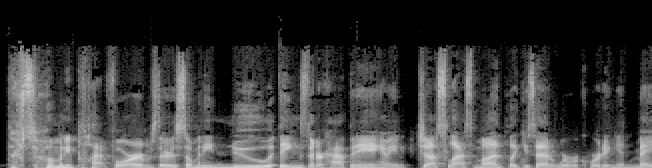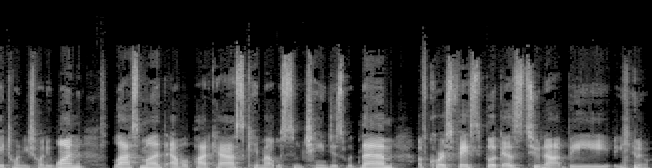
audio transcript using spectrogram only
There's so many platforms. There's so many new things that are happening. I mean, just last month, like you said, we're recording in May 2021. Last month, Apple Podcasts came out with some changes with them. Of course, Facebook, as to not be, you know,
